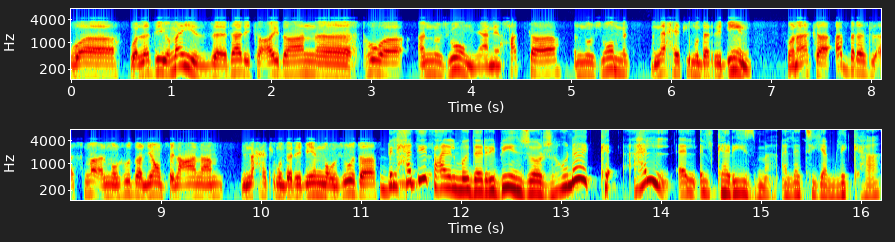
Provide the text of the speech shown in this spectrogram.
والذي يميز ذلك أيضا آه، هو النجوم. يعني حتى النجوم من ناحية المدربين. هناك أبرز الأسماء الموجودة اليوم في العالم من ناحية المدربين موجودة. بالحديث عن المدربين جورج هناك هل الكاريزما التي يملكها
